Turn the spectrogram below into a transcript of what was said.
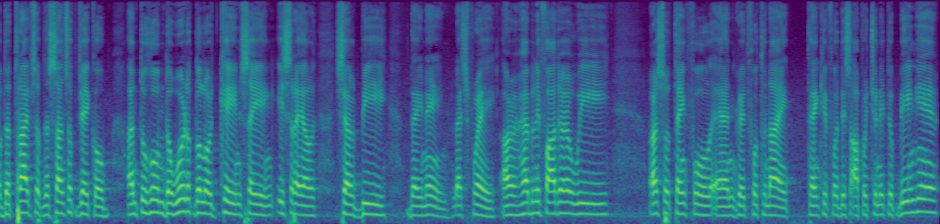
of the tribes of the sons of Jacob, unto whom the word of the Lord came, saying, Israel shall be thy name. Let's pray. Our Heavenly Father, we are so thankful and grateful tonight. Thank you for this opportunity of being here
